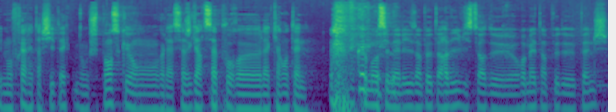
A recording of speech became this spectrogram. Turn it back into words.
et mon frère est architecte. Donc je pense que voilà, ça, je garde ça pour euh, la quarantaine. Commencer une analyse un peu tardive, histoire de remettre un peu de punch.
